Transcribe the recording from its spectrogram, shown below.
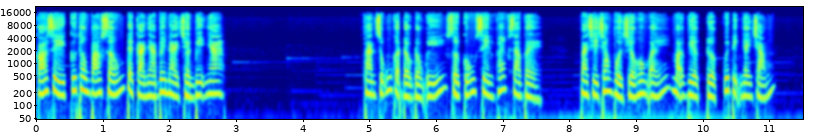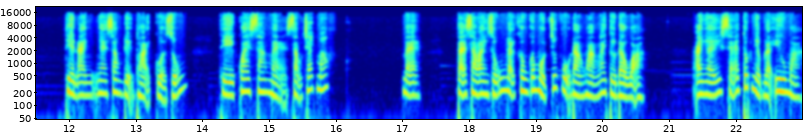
Có gì cứ thông báo sớm để cả nhà bên này chuẩn bị nha. Phan Dũng gật đầu đồng ý rồi cũng xin phép ra về. Và chỉ trong buổi chiều hôm ấy, mọi việc được quyết định nhanh chóng. Thiền Anh nghe xong điện thoại của Dũng thì quay sang mẹ giọng trách móc. Mẹ, tại sao anh Dũng lại không có một chức vụ đàng hoàng ngay từ đầu ạ? Anh ấy sẽ tốt nghiệp là yêu mà.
